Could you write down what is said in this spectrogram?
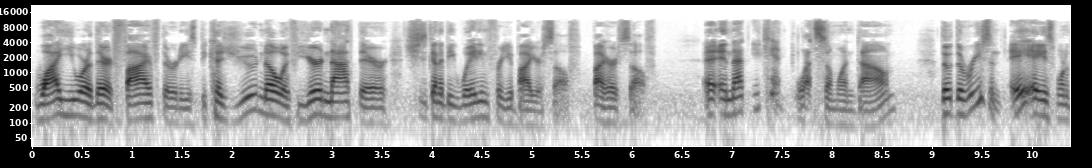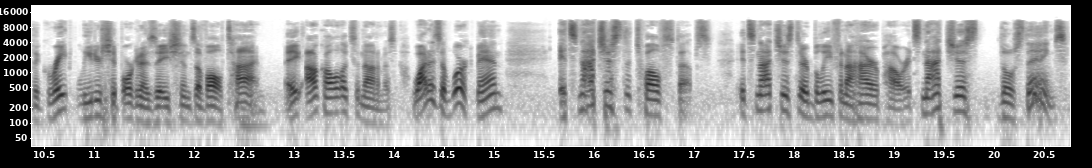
why you are there at five thirty is because you know if you're not there, she's going to be waiting for you by yourself, by herself and, that you can't let someone down. The, the reason AA is one of the great leadership organizations of all time, Alcoholics Anonymous. Why does it work, man? It's not just the 12 steps. It's not just their belief in a higher power. It's not just those things.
